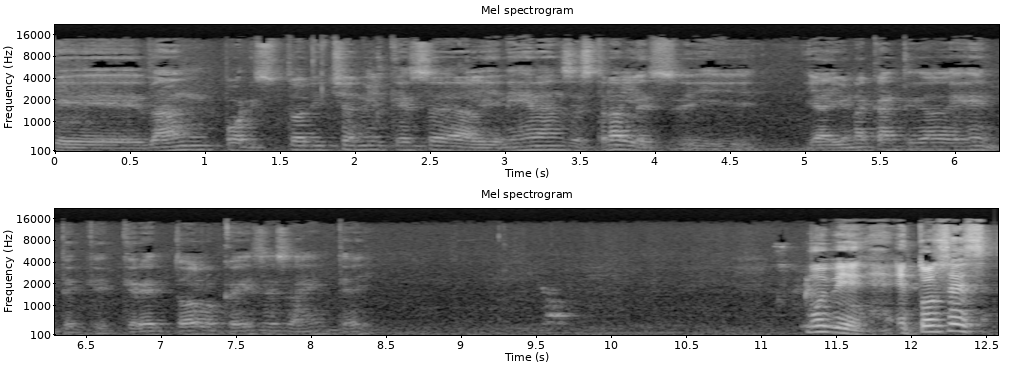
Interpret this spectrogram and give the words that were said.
que dan por History Channel que es eh, alienígenas ancestrales y, y hay una cantidad de gente que cree todo lo que dice esa gente ahí. Muy bien, entonces,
